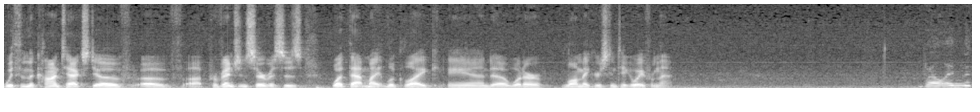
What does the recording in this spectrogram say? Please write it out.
within the context of of uh, prevention services, what that might look like, and uh, what our lawmakers can take away from that? Well, in the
